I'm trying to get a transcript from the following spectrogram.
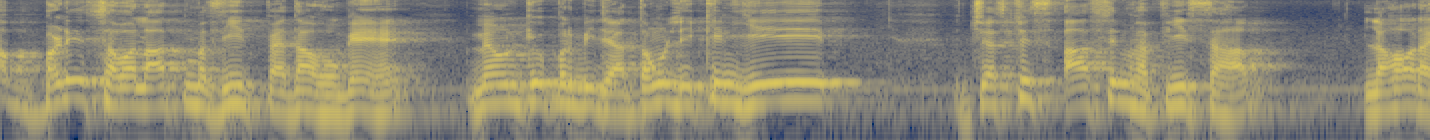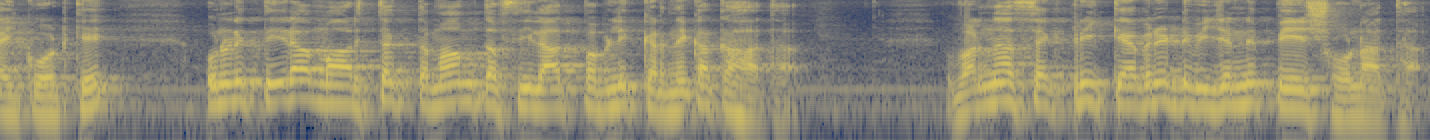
अब बड़े सवाल मज़ीद पैदा हो गए हैं। मैं उनके ऊपर भी जाता हूँ, लेकिन ये जस्टिस आसिम हफीज़ साहब, लाहौर हाई कोर्ट के, उन्होंने तेरह मार्च तक तमाम तफसीलात पब्लिक करने का कहा था, वरना सेक्रेटरी कैबिनेट डिवीज़न ने पेश होना था।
